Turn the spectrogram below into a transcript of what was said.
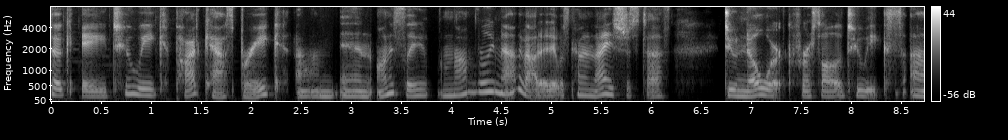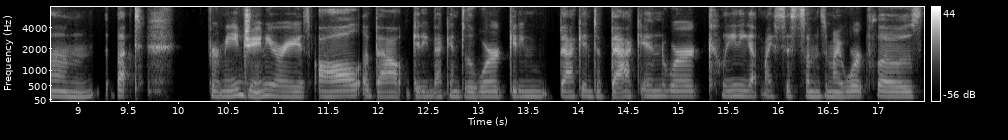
took a two week podcast break. Um, and honestly, I'm not really mad about it. It was kind of nice just to do no work for a solid two weeks. Um, but for me, January is all about getting back into the work, getting back into back end work, cleaning up my systems and my workflows,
